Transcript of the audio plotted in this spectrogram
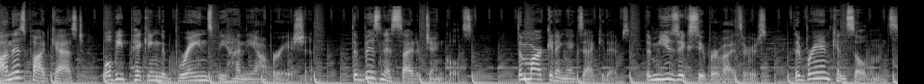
On this podcast, we'll be picking the brains behind the operation, the business side of jingles, the marketing executives, the music supervisors, the brand consultants,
